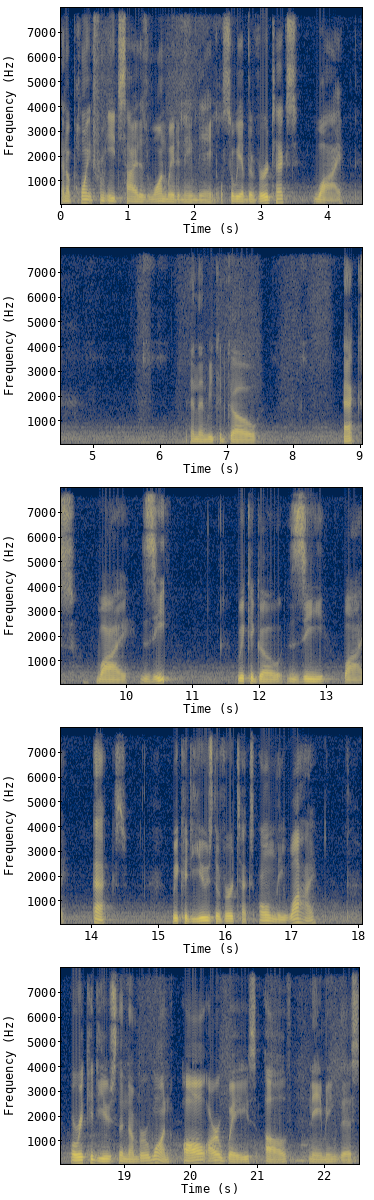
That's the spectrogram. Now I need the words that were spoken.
and a point from each side is one way to name the angle. So we have the vertex y, and then we could go x, y, z. We could go z, y, x we could use the vertex only y, or we could use the number 1. All are ways of naming this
